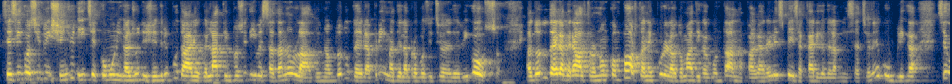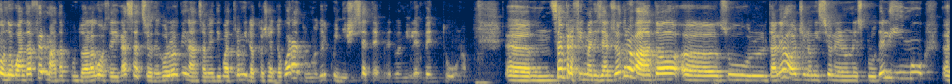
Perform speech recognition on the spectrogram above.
se si costituisce in giudizio e comunica al giudice tributario che l'atto impositivo è stato annullato in autotutela prima della proposizione del ricorso. L'autotutela peraltro non comporta neppure l'automatica condanna a pagare le spese a carico dell'amministrazione pubblica, secondo secondo quanto affermato appunto dalla Corte di Cassazione con l'ordinanza 24.841 del 15 settembre 2021. Ehm, sempre a firma di Sergio Trovato, eh, sull'Italia Oggi l'omissione non esclude l'IMU, eh,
